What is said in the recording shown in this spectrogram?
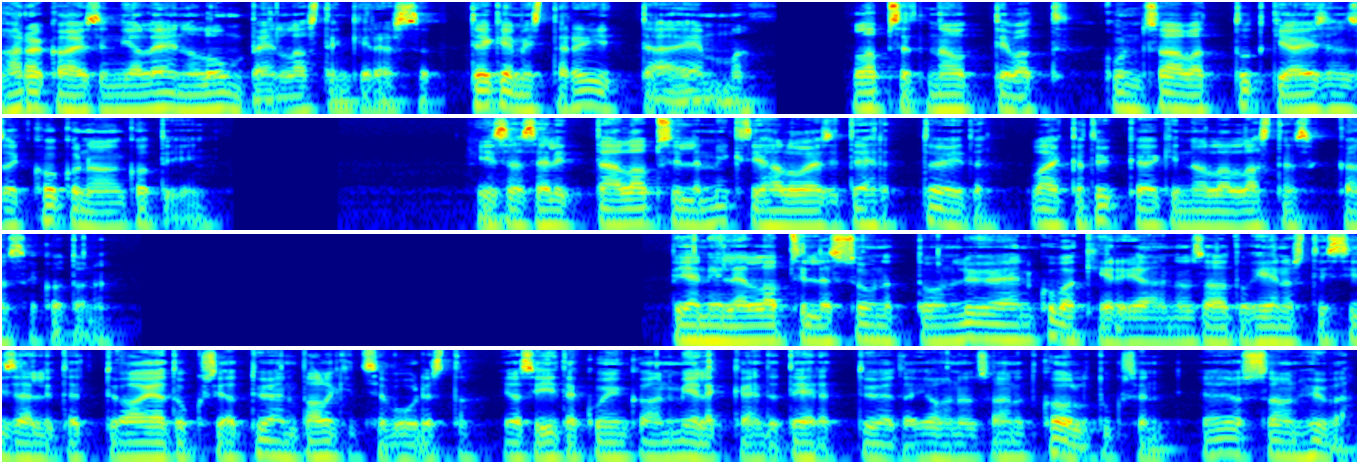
Harakaisen ja Leena Lumpeen lastenkirjassa Tekemistä riittää, Emma. Lapset nauttivat, kun saavat tutkia isänsä kokonaan kotiin. Isä selittää lapsille, miksi haluaisi tehdä töitä, vaikka tykkääkin olla lastensa kanssa kotona. Pienille lapsille suunnattuun lyhyen kuvakirjaan on saatu hienosti sisällytettyä ajatuksia työn palkitsevuudesta ja siitä, kuinka on mielekkäintä tehdä työtä, johon on saanut koulutuksen ja jossa on hyvä.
